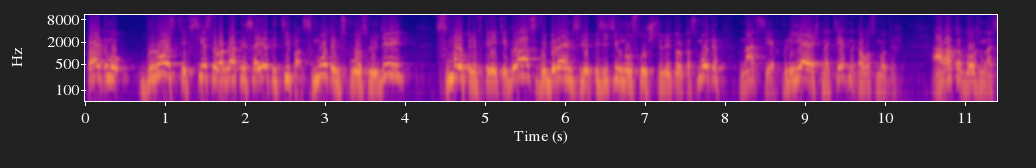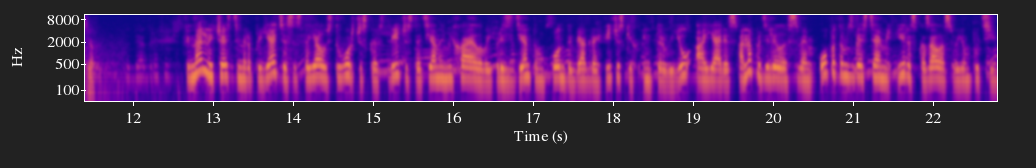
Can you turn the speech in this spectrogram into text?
Поэтому бросьте все суррогатные советы типа «смотрим сквозь людей», Смотрим в третий глаз, выбираем себе позитивного слушателя и только смотрим на всех. Влияешь на тех, на кого смотришь. Оратор должен на всех. В финальной части мероприятия состоялась творческая встреча с Татьяной Михайловой, президентом фонда биографических интервью «Аярис». Она поделилась своим опытом с гостями и рассказала о своем пути.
